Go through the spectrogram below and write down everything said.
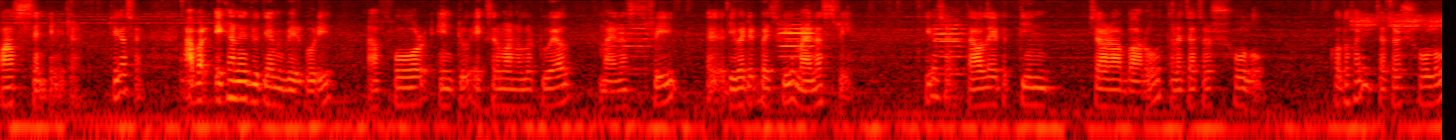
পাঁচ সেন্টিমিটার ঠিক আছে? আবার এখানে যদি আমি বের করি ফোর ইন্টু এক্সের মান হলো twelve minus three divided by three minus three ঠিক আছে? তাহলে এটা তিন চারা বারো, তাহলে চার চার ষোলো। কত হয়? চার চার ষোলো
